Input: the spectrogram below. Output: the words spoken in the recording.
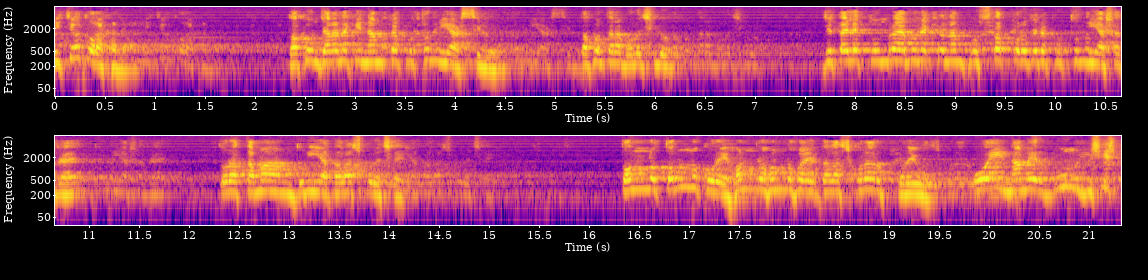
নিচেও তো রাখা যায়। তখন যারা নাকি নামটা প্রথম নিয়ে আসছিল, তখন তারা বলেছিল যে তাইলে তোমরা এমন একটা নাম প্রস্তাব করো যেটা প্রথম নিয়ে আসা যায়। তোরা তাম দুনিয়া তালাশ করেছে। তন্ন তন্ন করে, হন্য হন্য হয়ে তালাশ করার পরেও ওই নামের গুণ বিশিষ্ট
